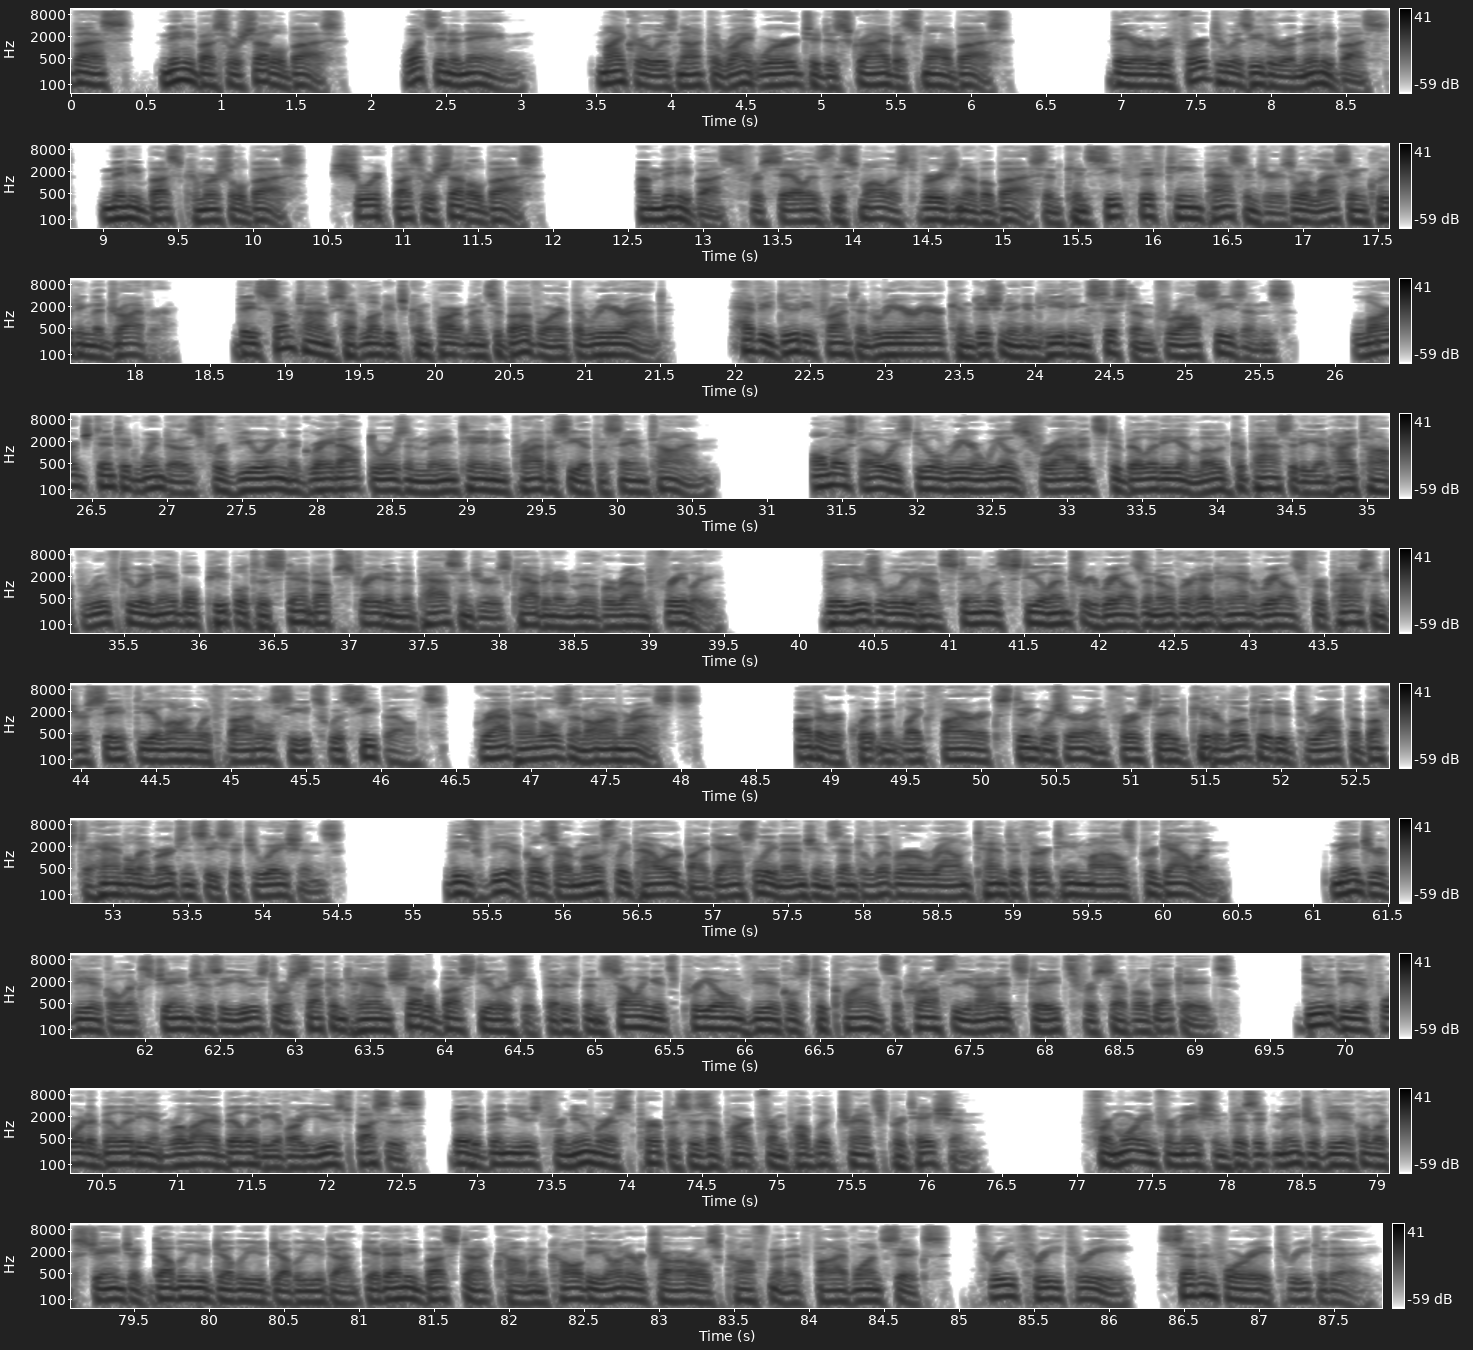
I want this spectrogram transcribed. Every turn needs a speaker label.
Speaker 1: Bus, minibus or shuttle bus. What's in a name? Micro is not the right word to describe a small bus. They are referred to as either a minibus, minibus commercial bus, short bus or shuttle bus. A minibus for sale is the smallest version of a bus and can seat 15 passengers or less including the driver. They sometimes have luggage compartments above or at the rear end. Heavy-duty front and rear air conditioning and heating system for all seasons. Large tinted windows for viewing the great outdoors and maintaining privacy at the same time. Almost always dual rear wheels for added stability and load capacity and high top roof to enable people to stand up straight in the passenger's cabin and move around freely. They usually have stainless steel entry rails and overhead handrails for passenger safety along with vinyl seats with seatbelts, grab handles and armrests. Other equipment like fire extinguisher and first aid kit are located throughout the bus to handle emergency situations. These vehicles are mostly powered by gasoline engines and deliver around 10 to 13 miles per gallon. Major Vehicle Exchange is a used or second-hand shuttle bus dealership that has been selling its pre-owned vehicles to clients across the United States for several decades. Due to the affordability and reliability of our used buses, they have been used for numerous purposes apart from public transportation. For more information visit Major Vehicle Exchange at www.getanybus.com and call the owner Charles Kaufman at 516 333 7483 today.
